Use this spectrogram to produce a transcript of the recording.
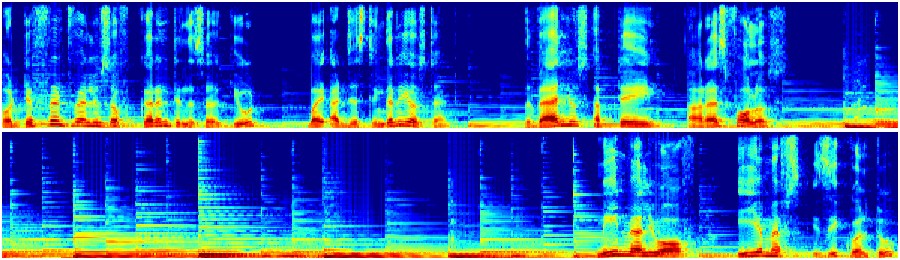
for different values of current in the circuit by adjusting the rheostat. The values obtained are as follows. Mean value of EMFs is equal to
